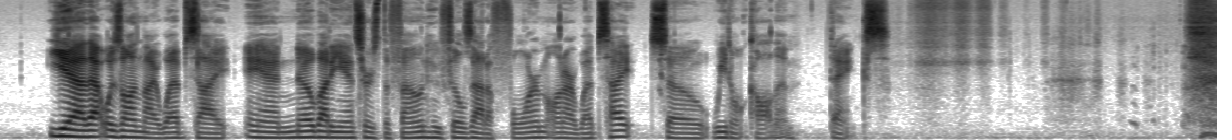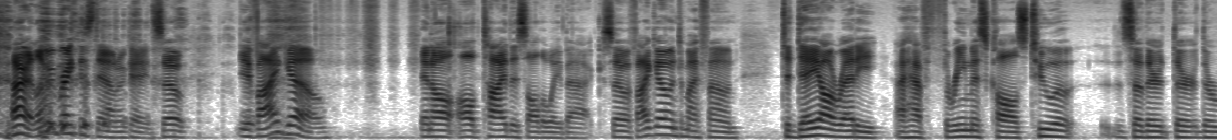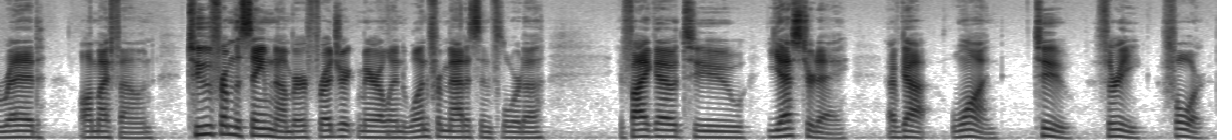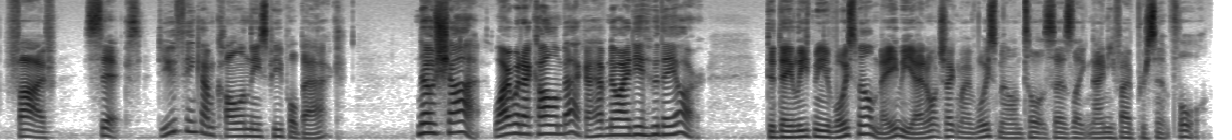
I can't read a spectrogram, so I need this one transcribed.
Yeah, that was on my website, and nobody answers the phone who fills out a form on our website, so we don't call them. Thanks. All right, let me break this down. Okay, so if I go, and I'll I'll tie this all the way back. So if I go into my phone today already, I have three missed calls. Two, uh, so they're they're they're red on my phone. Two from the same number, Frederick, Maryland. One from Madison, Florida. If I go to yesterday, I've got one, two, three, four, five, six. Do you think I'm calling these people back? No shot. Why would I call them back? I have no idea who they are. Did they leave me a voicemail? Maybe. I don't check my voicemail until it says like 95% full.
